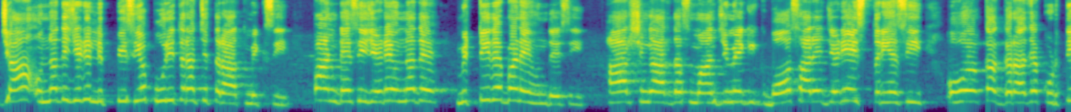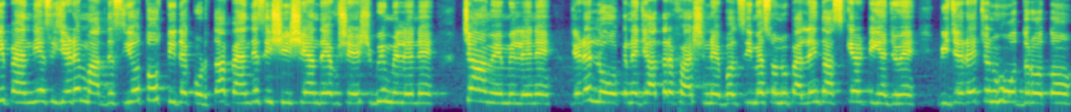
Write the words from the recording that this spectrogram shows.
ਜਾਂ ਉਹਨਾਂ ਦੀ ਜਿਹੜੀ ਲਿਪੀ ਸੀ, ਉਹ ਪੂਰੀ ਤਰ੍ਹਾਂ ਚਿਤਰਾਤਮਿਕ ਸੀ। ਭਾਂਡੇ ਸੀ ਜਿਹੜੇ ਉਹਨਾਂ ਦੇ ਮਿੱਟੀ ਦੇ ਬਣੇ ਹੁੰਦੇ ਸੀ। ਹਾਰ ਸ਼ਿੰਗਾਰ ਦਾ ਸਮਾਨ ਜਿਵੇਂ ਕਿ ਬਹੁਤ ਸਾਰੇ ਜਿਹੜੀਆਂ ਇਸਤਰੀਆਂ ਸੀ, ਉਹ ਘੱਗਰਾ ਜਾਂ ਕੁੜਤੀ ਪਹਿਨਦੀਆਂ ਸੀ, ਜਿਹੜੇ ਮਰਦ ਸੀ, ਉਹ ਧੋਤੀ ਤੇ ਕੁੜਤਾ ਪਹਿਨਦੇ ਸੀ। ਸ਼ੀਸ਼ਿਆਂ ਦੇ ਅਵਸ਼ੇਸ਼ ਵੀ ਮਿਲੇ ਨੇ, ਝਾਵੇਂ ਮਿਲੇ ਨੇ, ਜਿਹੜੇ ਲੋਕ ਨੇ ਜ਼ਿਆਦਾਤਰ ਫੈਸ਼ਨੇਬਲ ਸੀ। ਮੈਂ ਤੁਹਾਨੂੰ ਪਹਿਲਾਂ ਹੀ ਦੱਸ ਕੇ ਹਟੀ ਜਿਵੇਂ ਵੀ ਜਿਹੜੇ ਚਨਹੋਦਰੋਂ ਤੋਂ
